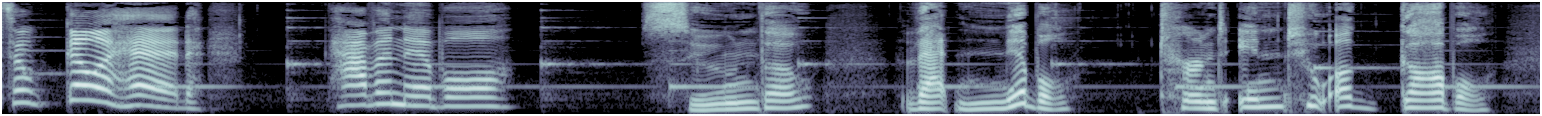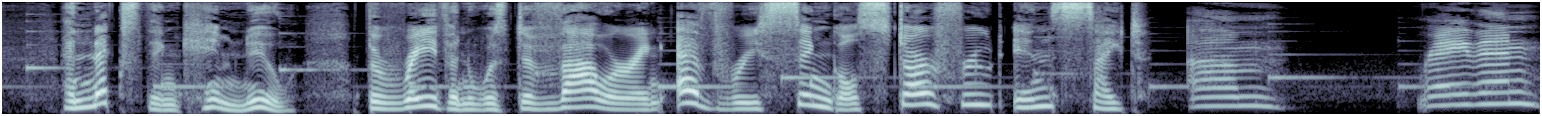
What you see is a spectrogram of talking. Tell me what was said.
So go ahead, have a nibble. Soon, though, that nibble turned into a gobble. And next thing Kim knew, the raven was devouring every single starfruit in sight. Um, Raven,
